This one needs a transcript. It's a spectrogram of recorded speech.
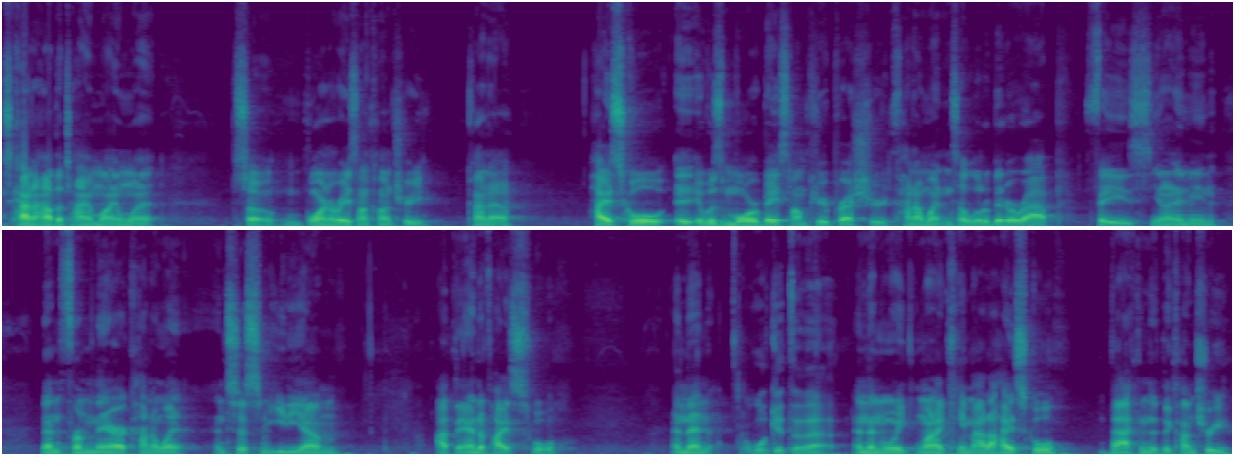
it's kind of how the timeline went. So born and raised on country, kind of high school. It, it was more based on peer pressure. Kind of went into a little bit of rap phase. You know what I mean? Then from there, I kind of went into some EDM at the end of high school, and then we'll get to that. and then when, we, when I came out of high school, back into the country,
